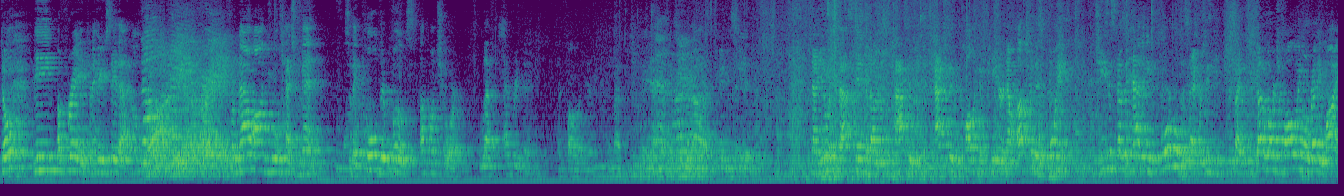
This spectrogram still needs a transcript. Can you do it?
don't be afraid. Can I hear you say that? Don't be afraid. From now on, you will catch men. So they pulled their boats up on shore, left everything, and followed him. Amen. You may be seated. Now, you know what's fascinating about this passage is it's actually the calling of Peter. Now, up to this point, Jesus doesn't have any formal disciples. He's, disciples. He's got a large following already. Why?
